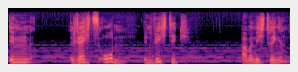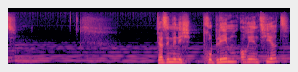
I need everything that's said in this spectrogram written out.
Im rechts oben, in wichtig, aber nicht dringend. Da sind wir nicht problemorientiert,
